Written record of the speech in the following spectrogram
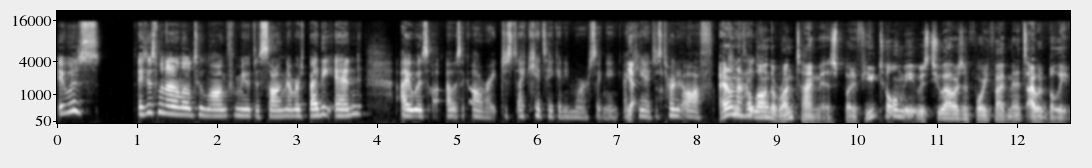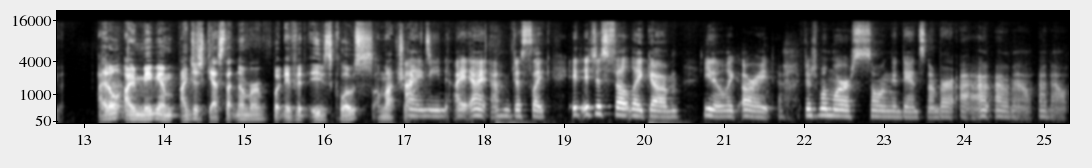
it was. It just went on a little too long for me with the song numbers. By the end, I was I was like, all right, just I can't take any more singing. I Yeah. can't. Just turn it off. I don't know how take it. long the runtime is, but if you told me it was two hours and forty five minutes, I would believe it. I don't. I maybe I'm. I just guessed that number, but if it is close, I'm not sure. I mean, I, I I'm just like it. It just felt like um, you know, like all right, there's one more song and dance number. I, I I'm out. I'm out.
